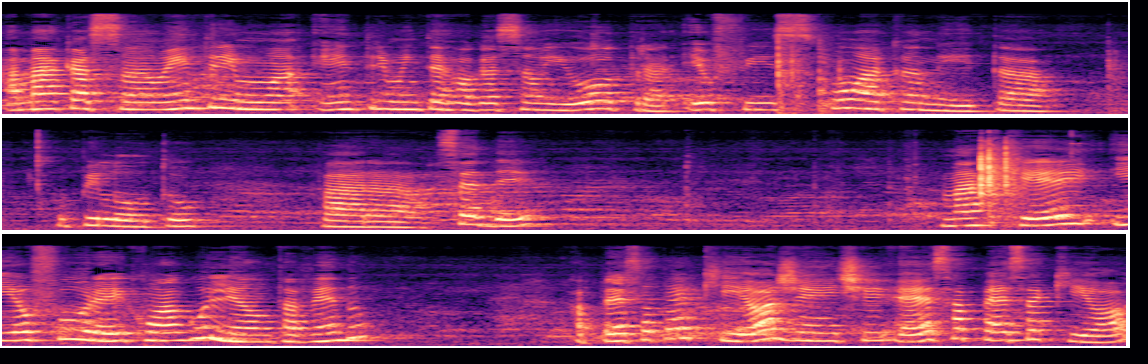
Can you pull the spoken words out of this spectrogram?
a marcação entre uma, entre uma interrogação e outra, eu fiz com a caneta o piloto para CD. Marquei e eu furei com agulhão, tá vendo? A peça tá aqui, ó, gente. Essa peça aqui, ó.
